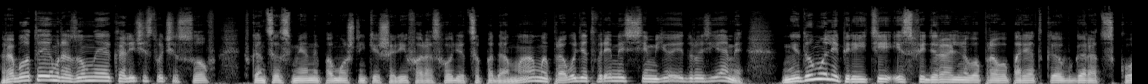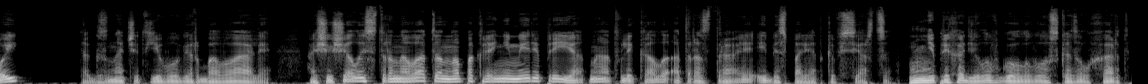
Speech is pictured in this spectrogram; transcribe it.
Работаем разумное количество часов. В конце смены помощники шерифа расходятся по домам и проводят время с семьей и друзьями. Не думали перейти из федерального правопорядка в городской? Так значит, его вербовали. Ощущалось странновато, но, по крайней мере, приятно отвлекало от раздрая и беспорядка в сердце. «Не приходило в голову», — сказал Харт.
